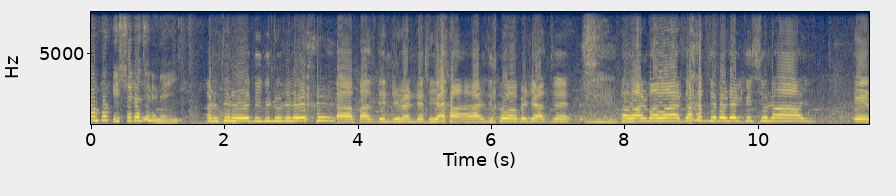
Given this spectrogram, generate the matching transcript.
সম্পর্কে সেটা জেনে নেই। তুলে বিভিন্ন পাঁচ দিন রিমান্ডে দিয়ে আজ অফিসে আসছে আমার বাবার দাম জীবনের কিছু নাই। এর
